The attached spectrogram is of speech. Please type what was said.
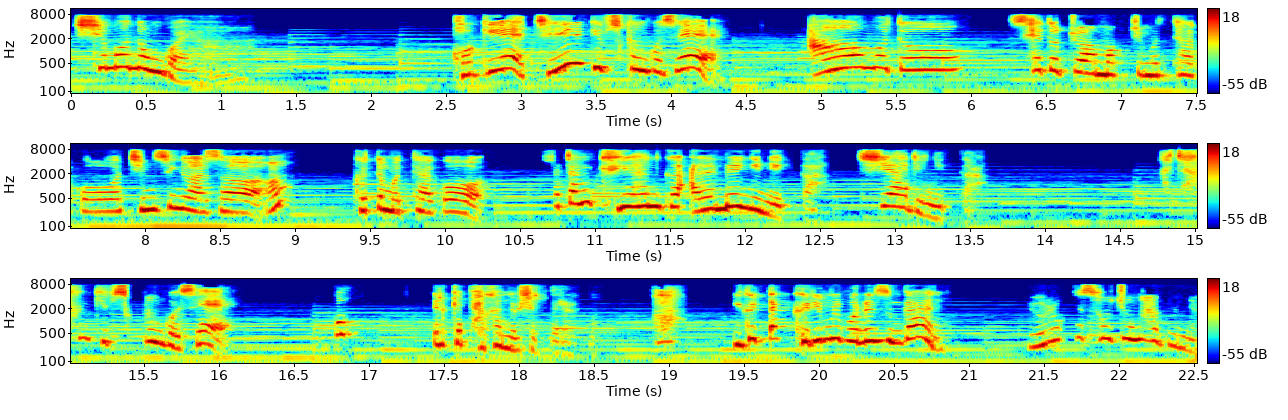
심어 놓은 거야. 거기에 제일 깊숙한 곳에 아무도 새도 쪼아 먹지 못하고 짐승이 와서 어? 그것도 못하고 가장 귀한 그 알맹이니까 씨알이니까 가장 깊숙한 곳에 꼭 이렇게 박아 놓으셨더라고. 아, 이걸 딱 그림을 보는 순간 이렇게 소중하구나.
